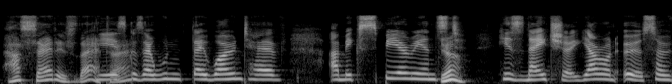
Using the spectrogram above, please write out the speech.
How sad is that? Yes, eh? because they wouldn't they won't have um experienced Yeah. His nature You're on earth. So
